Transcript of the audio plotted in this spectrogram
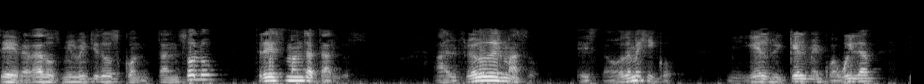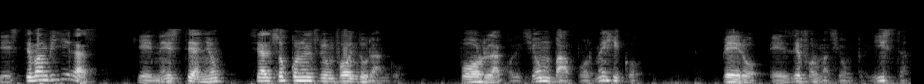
cerrará 2022 con tan solo tres mandatarios. Alfredo del Mazo, Estado de México, Miguel Riquelme Coahuila y Esteban Villegas, quien este año se alzó con el triunfo en Durango. Por la coalición va por México, pero es de formación priista.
